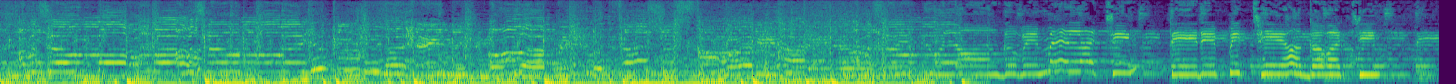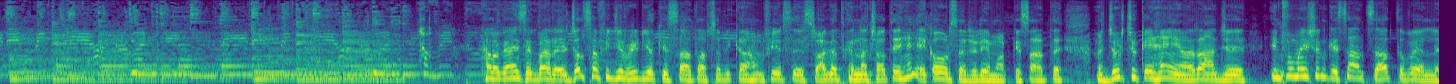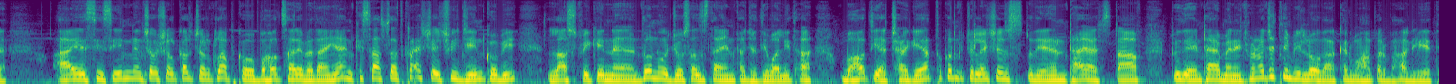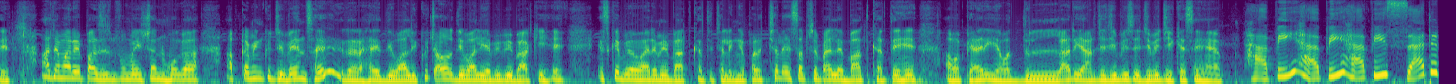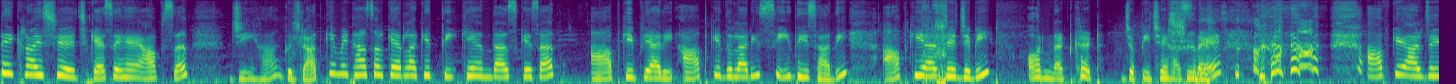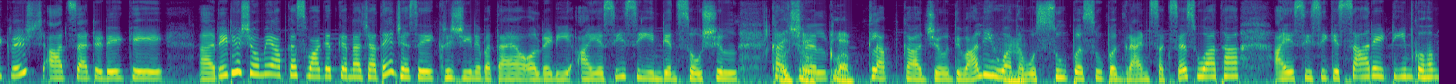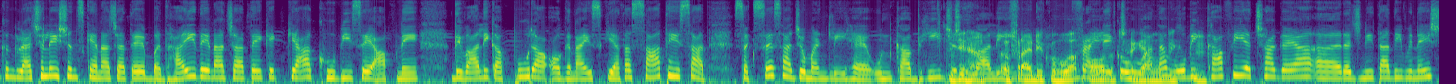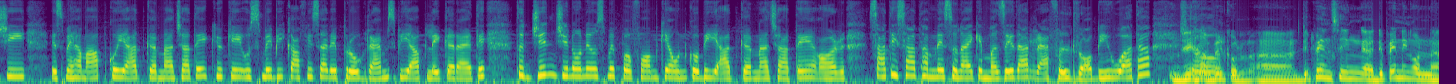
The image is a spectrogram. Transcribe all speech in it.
Hello guys, एक बार जलसा फिजी रेडियो के साथ आप सभी का हम फिर से स्वागत करना चाहते हैं। एक और सैटरडे हम आपके साथ जुड़ चुके हैं और आज इन्फॉर्मेशन के साथ साथ well IACC Indian Social Cultural Club को बहुत सारे बधाइयाँ इनके साथ साथ क्राइस्ट चर्च जैन को भी लास्ट वीक इन दोनों जो संस्था है, इनका जो दिवाली था, बहुत ही अच्छा गया। तो congratulation to the entire staff to the entire management और जितने भी लोग आकर वहाँ पर भाग लिए थे। आज हमारे पास इन्फॉर्मेशन होगा। अपकमिंग कुछ इवेंट्स है, इधर है दिवाली, कुछ और दिवाली अभी भी बाकी है। इसके बारे में बात करते चलेंगे। पर चले सबसे पहले बात करते हैं अब प्यारी अब दुल्लारी आरजे जीबी से। जीबी जी, कैसे हैं आप? Happy happy happy Saturday Christchurch कैसे हैं आप सब। जी हाँ गुजरात की मिठास और केरला के तीखे अंदाज के साथ आपकी प्यारी, आपकी दुलारी सीधी सादी, आपकी आरजे जिबी और नटखट। जो पीछे हंस रहे हैं आपके आरजे क्रिश आज सैटरडे के रेडियो शो में आपका स्वागत करना चाहते हैं जैसे क्रिश जी ने बताया already ISCC Indian Social Cultural Club. का जो दिवाली हुआ था वो सुपर सुपर ग्रैंड सक्सेस हुआ था आईएससीसी के सारे टीम को हम कंग्रेचुलेशंस कहना चाहते हैं बधाई देना चाहते हैं कि क्या खूबी से आपने दिवाली का पूरा ऑर्गेनाइज किया था साथ ही साथ सक्सेस जो मंडली है उनका भी जो हाँ, दिवाली फ्राइडे को हुआ, फ्राइडे को अच्छा हुआ था वो भी। भी हम्म। काफ़ी अच्छा गया रजनीता दी विनेश जी। इसमें हम आपको याद करना चाहते हैं क्योंकि उसमें भी काफ़ी सारे प्रोग्राम्स भी आप लेकर आए थे। तो जिन जिन्होंने उसमें परफॉर्म किया उनको भी याद करना चाहते हैं और साथ ही साथ हमने सुना है कि मज़ेदार रैफल ड्रॉ भी हुआ था। जी तो हाँ बिल्कुल डिपेंडिंग डिपेंडिंग ऑन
